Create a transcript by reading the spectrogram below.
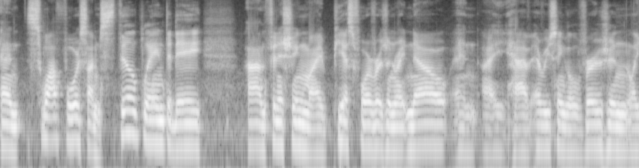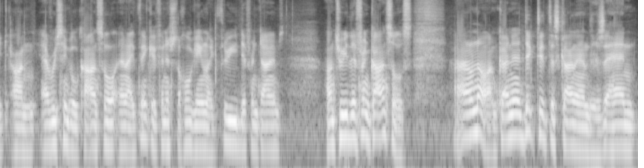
And Swap Force, I'm still playing today. I'm finishing my PS4 version right now, and I have every single version, like on every single console. And I think I finished the whole game like three different times on three different consoles. I don't know. I'm kind of addicted to Skylanders, and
